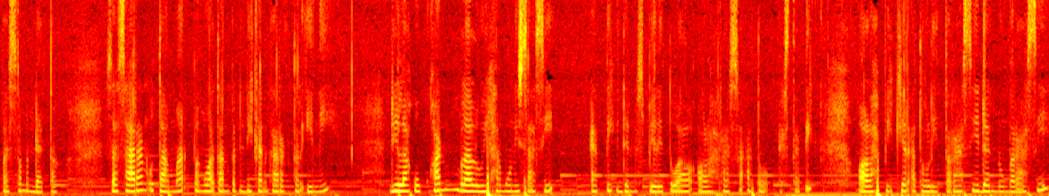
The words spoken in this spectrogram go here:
masa mendatang. Sasaran utama penguatan pendidikan karakter ini dilakukan melalui harmonisasi etik dan spiritual, olah rasa atau estetik, olah pikir atau literasi dan numerasi,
